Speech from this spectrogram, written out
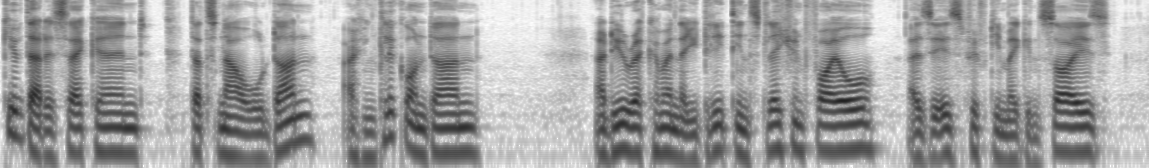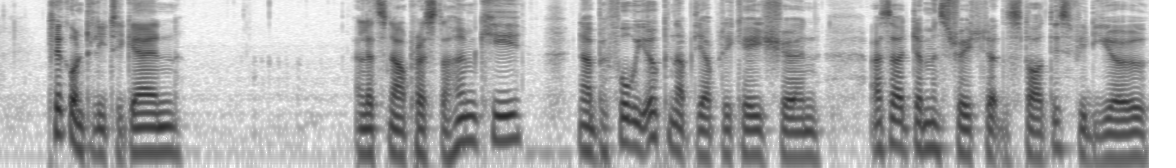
give that a second, that's now all done. I can click on done. I do recommend that you delete the installation file as it is 50 meg in size. Click on delete again, and let's now press the home key. Now before we open up the application, as I demonstrated at the start of this video,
